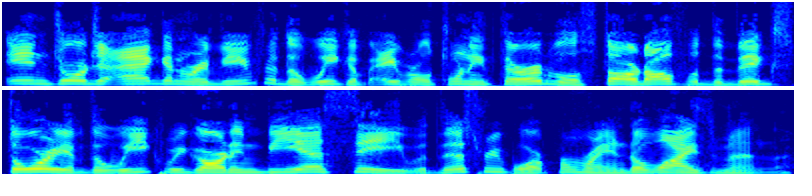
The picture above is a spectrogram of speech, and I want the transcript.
In Georgia Ag in Review for the week of April 23rd, we'll start off with the big story of the week regarding BSE with this report from Randall Wiseman.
